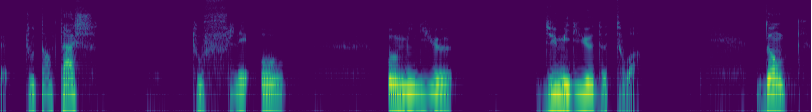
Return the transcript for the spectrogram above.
euh, tout en tâche, tout fléau au milieu du milieu de toi. Donc,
